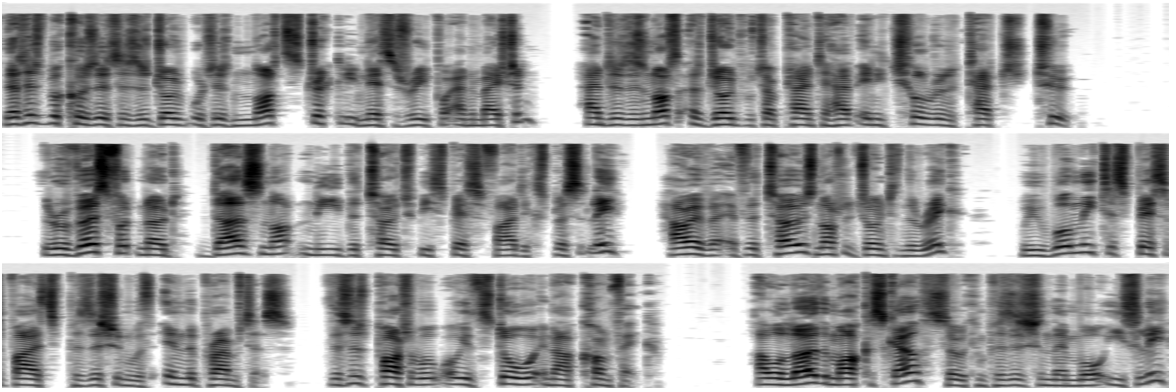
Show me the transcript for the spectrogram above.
That is because it is a joint which is not strictly necessary for animation, and it is not a joint which I plan to have any children attached to. The reverse foot node does not need the toe to be specified explicitly. However, if the toe is not a joint in the rig, we will need to specify its position within the parameters. This is part of what we store in our config. I will lower the marker scale so we can position them more easily.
